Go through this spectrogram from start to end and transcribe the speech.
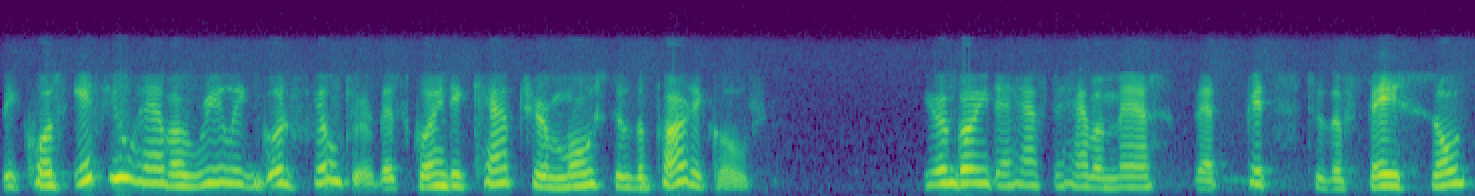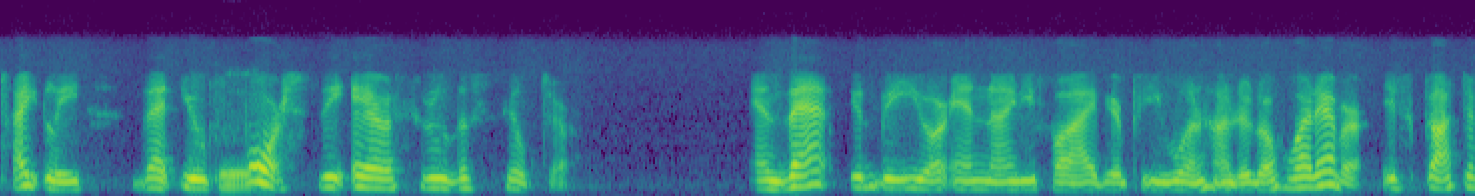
because if you have a really good filter that's going to capture most of the particles, you're going to have to have a mask that fits to the face so tightly that you force the air through the filter. And that could be your N95, your P100, or whatever. It's got to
